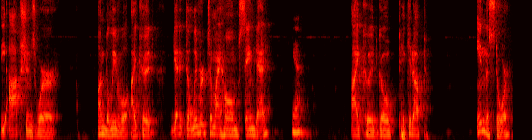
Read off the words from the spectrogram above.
the options were unbelievable. I could get it delivered to my home same day. Yeah. I could go pick it up in the store.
